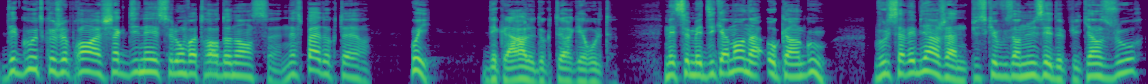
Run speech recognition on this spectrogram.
Des gouttes que je prends à chaque dîner selon votre ordonnance, n'est-ce pas, docteur? Oui, déclara le docteur Guéroult. Mais ce médicament n'a aucun goût. Vous le savez bien, Jeanne, puisque vous en usez depuis quinze jours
